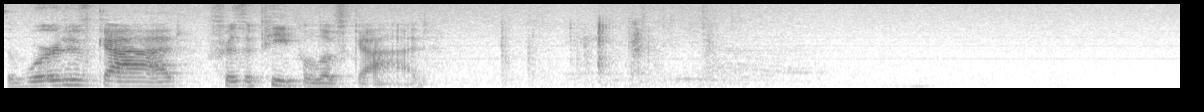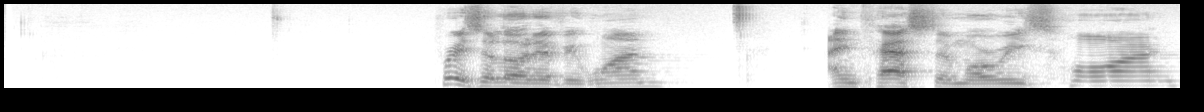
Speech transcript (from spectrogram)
the Word of God for the people of God. Praise the Lord, everyone. I'm Pastor Maurice Horne,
